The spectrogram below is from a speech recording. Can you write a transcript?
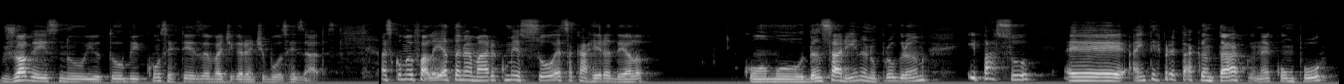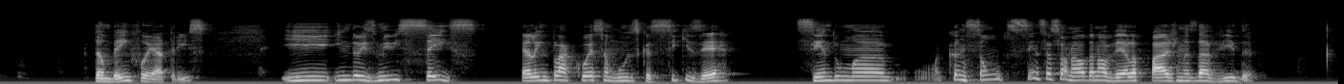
Joga isso no YouTube, com certeza vai te garantir boas risadas. Mas como eu falei, a Tânia Mara começou essa carreira dela como dançarina no programa e passou é, a interpretar, cantar, né, compor. Também foi atriz. E em 2006 ela emplacou essa música Se Quiser, sendo uma, uma canção sensacional da novela Páginas da Vida.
